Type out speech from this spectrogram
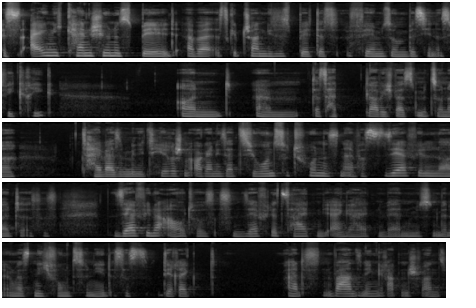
Es ist eigentlich kein schönes Bild, aber es gibt schon dieses Bild, dass Film so ein bisschen ist wie Krieg. Und ähm, das hat, glaube ich, was mit so einer teilweise militärischen Organisation zu tun. Es sind einfach sehr viele Leute. Es ist sehr viele Autos, es sind sehr viele Zeiten, die eingehalten werden müssen. Wenn irgendwas nicht funktioniert, ist es direkt, hat es einen wahnsinnigen Rattenschwanz,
